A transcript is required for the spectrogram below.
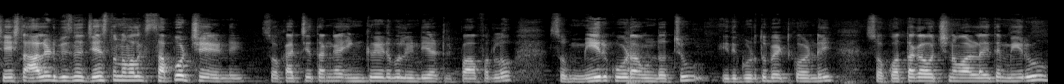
చేసిన ఆల్రెడీ బిజినెస్ చేస్తున్న వాళ్ళకి సపోర్ట్ చేయండి. సో ఖచ్చితంగా ఇంక్రెడిబుల్ ఇండియా ట్రిప్ ఆఫర్లో సో మీరు కూడా ఉండొచ్చు. ఇది గుర్తుపెట్టుకోండి. సో కొత్తగా వచ్చిన వాళ్ళైతే మీరు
